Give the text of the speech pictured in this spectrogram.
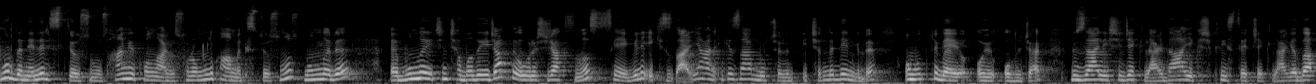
burada neler istiyorsunuz, hangi konularda sorumluluk almak istiyorsunuz? Bunları e, bunlar için çabalayacak ve uğraşacaksınız sevgili ikizler. Yani ikizler burçları için dediğim gibi umutlu bir olacak, güzelleşecekler, daha yakışıklı hissedecekler ya da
